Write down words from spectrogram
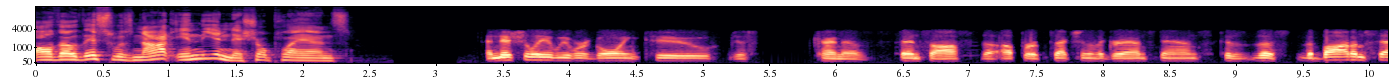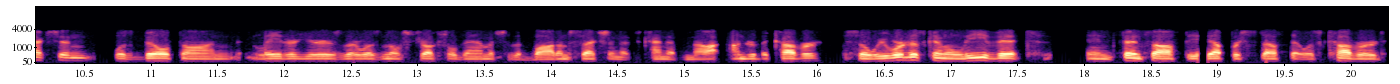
although this was not in the initial plans. Initially, we were going to just kind of fence off the upper section of the grandstands because the the bottom section was built on later years. There was no structural damage to the bottom section. That's kind of not under the cover. So we were just going to leave it and fence off the upper stuff that was covered.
